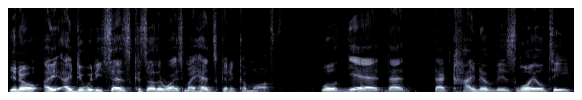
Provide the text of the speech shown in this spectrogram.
you know i i do what he says because otherwise my head's going to come off well yeah that that kind of is loyalty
